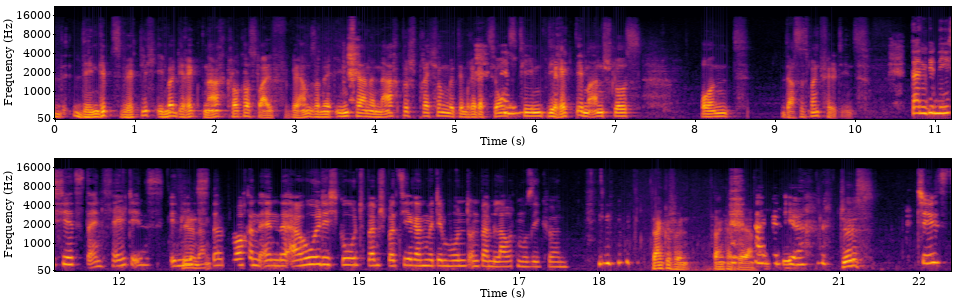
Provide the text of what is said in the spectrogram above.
den gibt es wirklich immer direkt nach Clockhouse Live. Wir haben so eine interne Nachbesprechung mit dem Redaktionsteam direkt im Anschluss. Und das ist mein Felddienst. Dann genieß jetzt dein Feld ins, ins Wochenende. Erhol dich gut beim Spaziergang mit dem Hund und beim Lautmusik hören. Dankeschön. Danke sehr. Danke dir. Tschüss. Tschüss.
